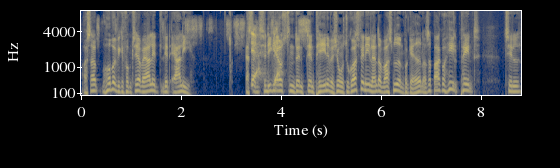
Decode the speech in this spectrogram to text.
Og så håber vi kan få dem til at være lidt, lidt ærlige. Altså, ja, så de ikke ja. laver sådan den, den pæne version. Så du kan også finde en eller anden, der bare smider den på gaden, og så bare gå helt pænt til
